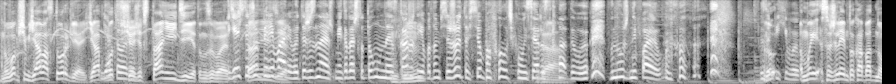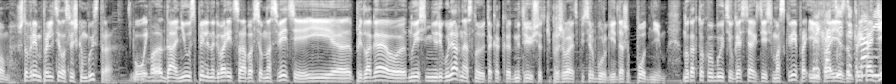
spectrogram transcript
Ну, в общем, я в восторге. Я, Я вот тоже. еще встань и иди, это называется. Я Встань сижу, перевариваю, ты же знаешь, мне когда что-то умное скажут, я потом сижу, это все по полочкам у себя Да. раскладываю в нужный файл. Ну, Запихиваю. мы сожалеем только об одном, что время пролетело слишком быстро. Ой. Да, не успели наговориться обо всем на свете. И э, предлагаю, ну, если не на регулярной основе, так как Дмитрий все-таки проживает в Петербурге и даже под ним. Но как только вы будете в гостях здесь, в Москве, про- или проездом, к приходите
